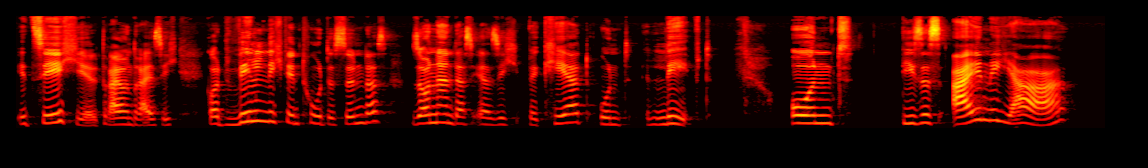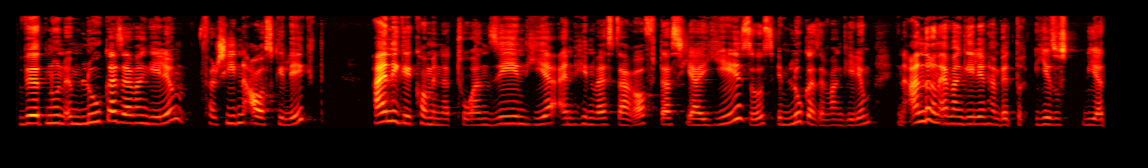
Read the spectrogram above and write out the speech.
Ezechiel 33, Gott will nicht den Tod des Sünders, sondern dass er sich bekehrt und lebt. Und dieses eine Jahr wird nun im Lukas-Evangelium verschieden ausgelegt. Einige Kommentatoren sehen hier einen Hinweis darauf, dass ja Jesus im Lukas-Evangelium, in anderen Evangelien haben wir Jesus, wie er,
